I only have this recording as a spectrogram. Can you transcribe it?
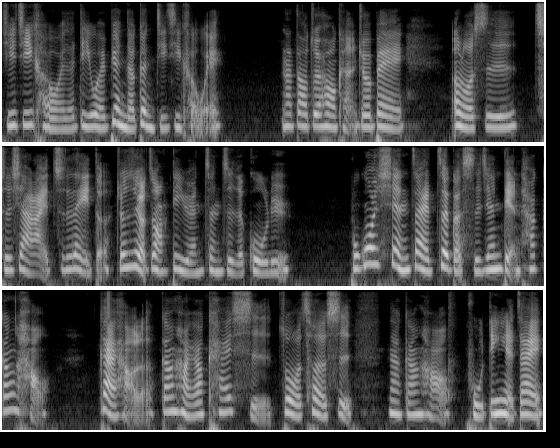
岌岌可危的地位变得更岌岌可危。那到最后可能就被俄罗斯吃下来之类的，就是有这种地缘政治的顾虑。不过现在这个时间点，它刚好盖好了，刚好要开始做测试。那刚好普丁也在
